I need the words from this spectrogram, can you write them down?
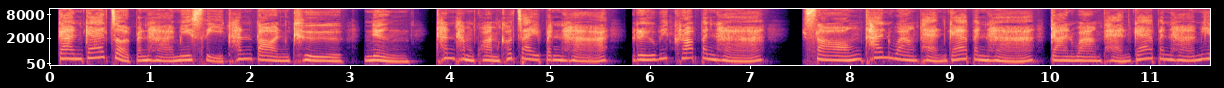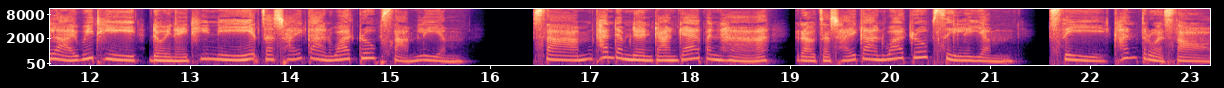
ๆการแก้โจทย์ปัญหามี 4 ขั้นตอนคือ 1. ขั้นทำความเข้าใจปัญหา หรือวิเคราะห์ปัญหา 2. ขั้นวางแผนแก้ปัญหา การวางแผนแก้ปัญหามีหลายวิธี โดยในที่นี้จะใช้การวาดรูปสามเหลี่ยม 3. ขั้นดำเนินการแก้ปัญหา เราจะใช้การวาดรูปสี่เหลี่ยม 4. ขั้นตรวจสอบ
